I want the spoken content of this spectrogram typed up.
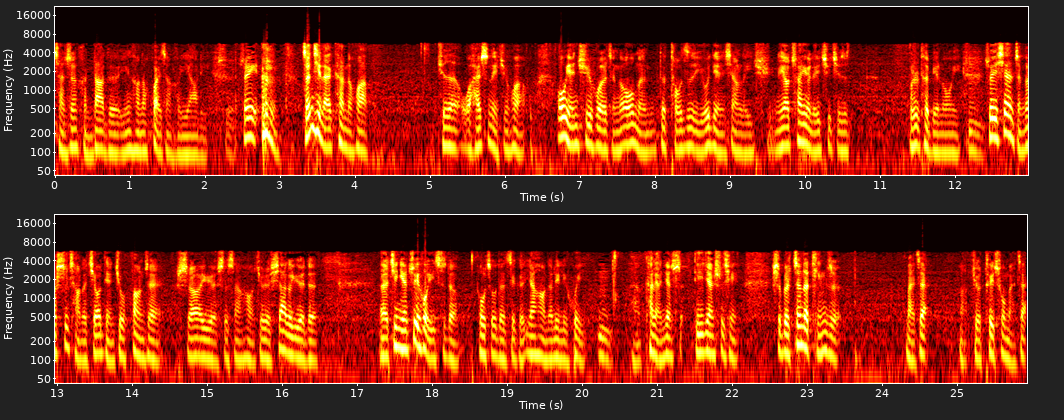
产生很大的银行的坏账和压力。是，所以 整体来看的话，其实我还是那句话，欧元区或者整个欧盟的投资有点像雷区，你要穿越雷区其实不是特别容易。嗯。所以现在整个市场的焦点就放在十二月十三号，就是下个月的，呃，今年最后一次的欧洲的这个央行的利率会议。嗯。啊，看两件事，第一件事情是不是真的停止买债啊，就退出买债；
